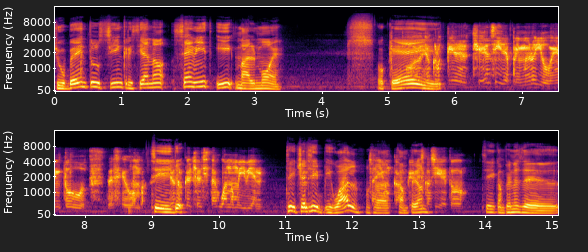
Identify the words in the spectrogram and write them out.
Juventus, sin Cristiano, Zenit y Malmoe. Ok. Bueno, yo creo que el Chelsea de primero y Juventus de segundo. Sí, yo, yo- creo que el Chelsea está jugando muy bien. Sí, Chelsea igual, o sea, campeón. casi de todo. Sí, campeones de...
